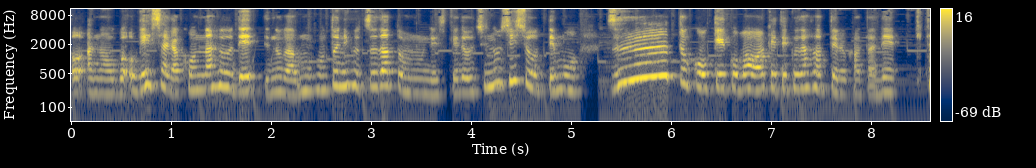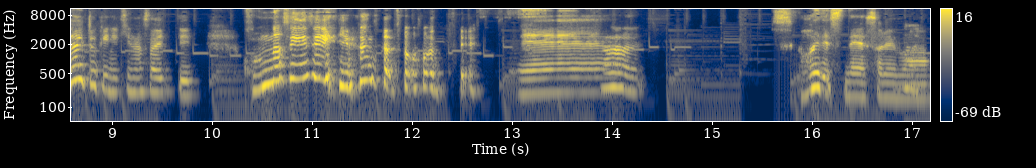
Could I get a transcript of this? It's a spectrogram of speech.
おあのお月謝がこんな風でっていうのがもう本当に普通だと思うんですけどうちの師匠ってもうずーっとこう稽古場を開けてくださってる方で来たい時に来なさいってこんな先生いるんだと思って、ねえ。はい、すごいですね、それは。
